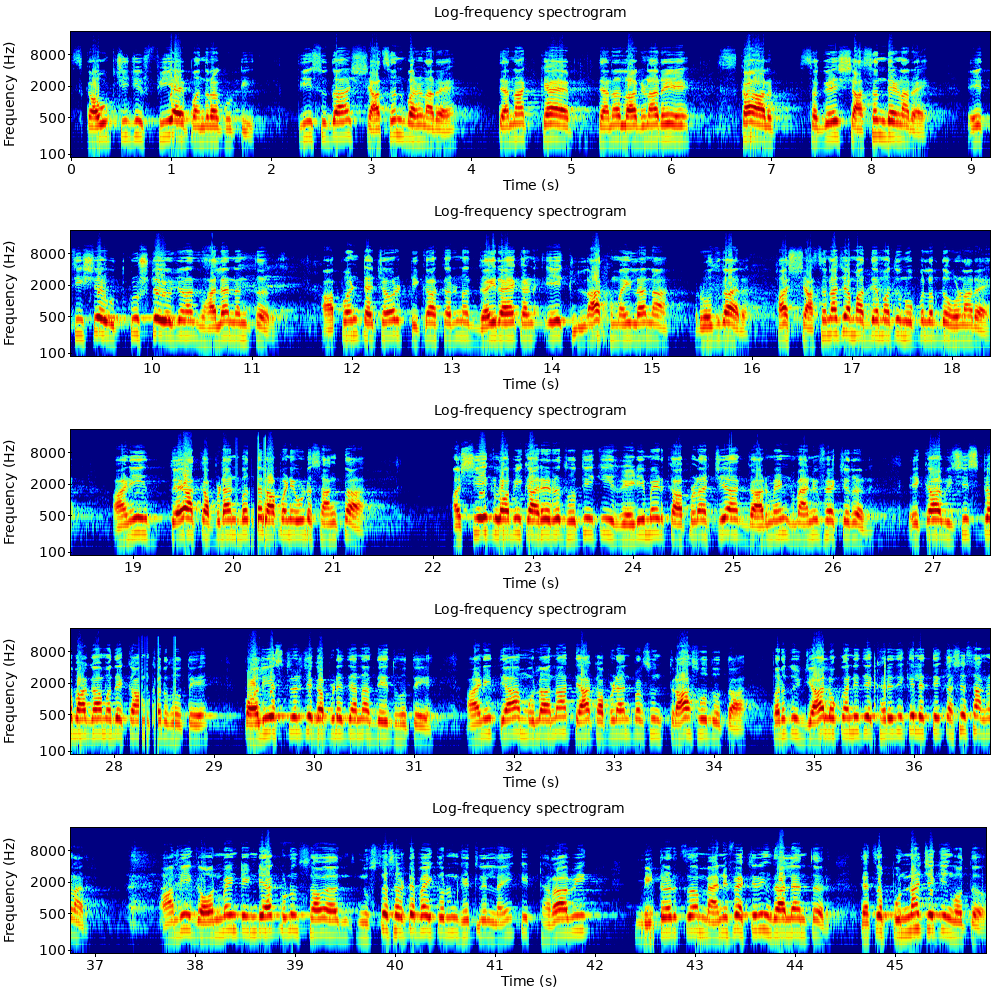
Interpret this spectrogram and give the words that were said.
स्काउटची जी फी आहे पंधरा कोटी ती सुद्धा शासन भरणार आहे. त्यांना कॅप त्यांना लागणारे स्कार्फ सगळे शासन देणार आहे. अतिशय उत्कृष्ट योजना झाल्यानंतर आपण त्याच्यावर टीका करणं गैर आहे कारण एक लाख महिलांना रोजगार हा शासनाच्या माध्यमातून उपलब्ध होणार आहे. आणि त्या कपड्यांबद्दल आपण एवढं सांगता अशी एक लॉबी कार्यरत होती की रेडीमेड कापडाच्या गारमेंट मॅन्युफॅक्चरर एका विशिष्ट भागामध्ये काम करत होते. पॉलिएस्टरचे कपडे त्यांना देत होते. आणि त्या मुलांना त्या कपड्यांपासून त्रास होत होता. परंतु ज्या लोकांनी ते खरेदी केले ते कसे सांगणार? आम्ही गव्हर्नमेंट इंडियाकडून स- नुसतं सर्टिफाय करून घेतलेलं नाही की ठराविक मीटरचं मॅन्युफॅक्चरिंग झाल्यानंतर त्याचं पुन्हा चेकिंग होतं.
